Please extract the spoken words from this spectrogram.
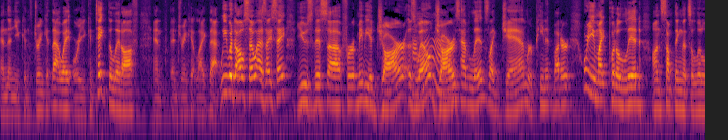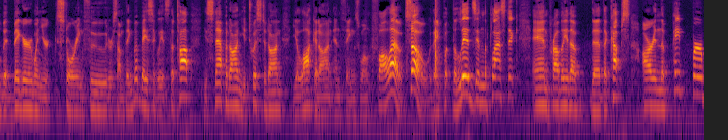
and then you can drink it that way, or you can take the lid off and, and drink it like that. We would also, as I say, use this uh, for maybe a jar as well. Ah. Jars have lids like jam or peanut butter, or you might put a lid on something that's a little bit bigger when you're storing food or something. But basically, it's the top, you snap it on, you twist it on, you lock it on, and things won't fall out. So they put the lids in the plastic, and probably the the, the cups are in the paper,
